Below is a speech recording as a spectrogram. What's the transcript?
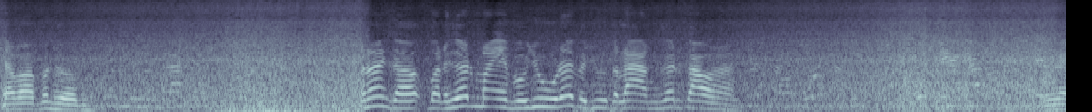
แต่ว่ามันเถิงอันนั้นก็บัดเฮือนใหม่บ่อยู่ได้ไปอยู่ตารางเฮือนเก่าน่ะ นี่ไง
